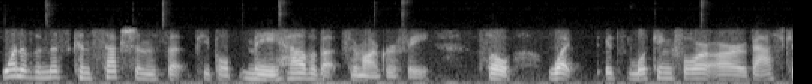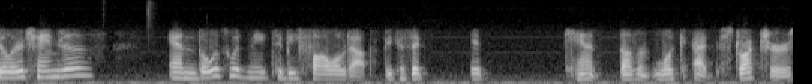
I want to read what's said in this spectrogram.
one of the misconceptions that people may have about thermography. So, what it's looking for are vascular changes, and those would need to be followed up because it it can't doesn't look at structures,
